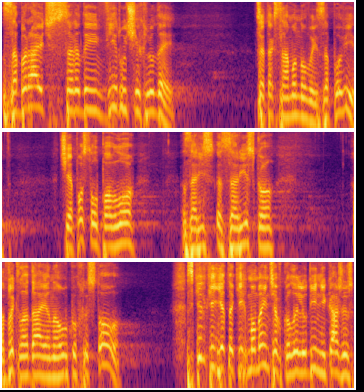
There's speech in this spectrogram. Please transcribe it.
забирають середи віруючих людей. Це так само новий заповіт. Чи апостол Павло зарізко викладає науку Христову? Скільки є таких моментів, коли людині кажеш,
